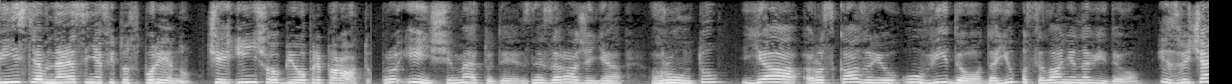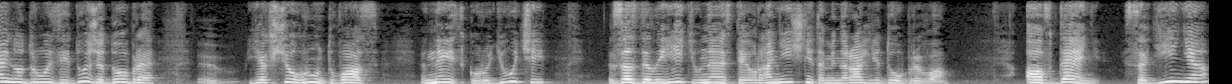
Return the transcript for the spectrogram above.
після внесення фітоспорину чи іншого біопрепарату. Про інші методи знезараження ґрунту я розказую у відео, даю посилання на відео. І, звичайно, друзі, дуже добре, е, якщо ґрунт у вас низько родючий, заздалегідь внести органічні та мінеральні добрива. А в день садіння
